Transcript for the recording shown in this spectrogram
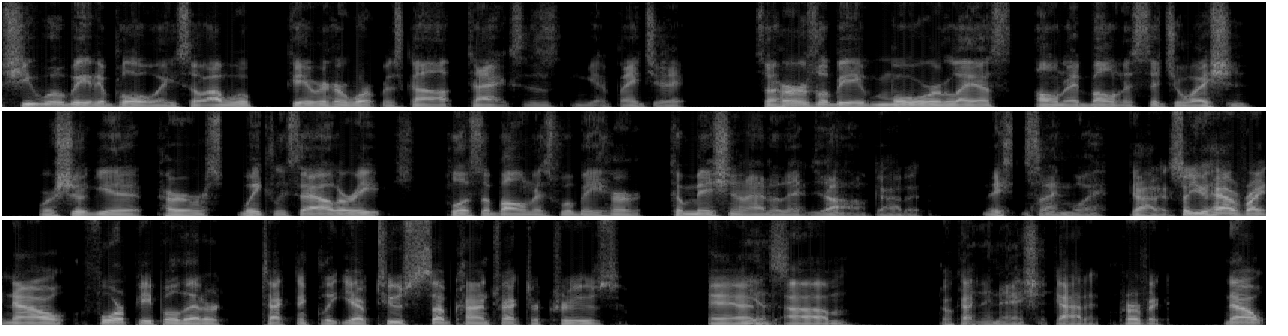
she will be an employee, so I will carry her workman's comp, taxes, and get a paycheck. So hers will be more or less on a bonus situation where she'll get her weekly salary plus a bonus will be her commission out of that job. Got it. The same way. Got it. So you have right now four people that are technically, you have two subcontractor crews and, Yes. um, okay. And. Got it. Perfect. Now,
